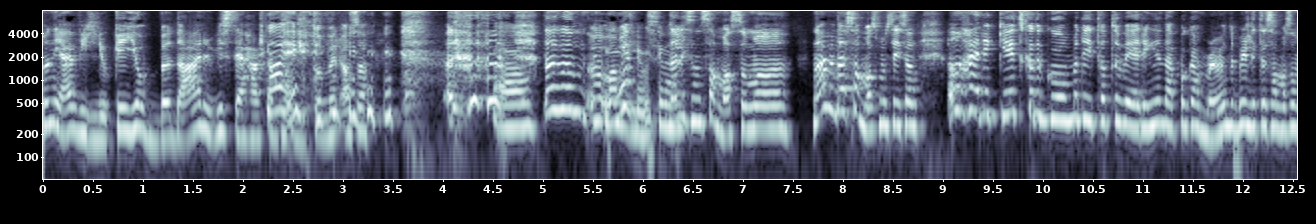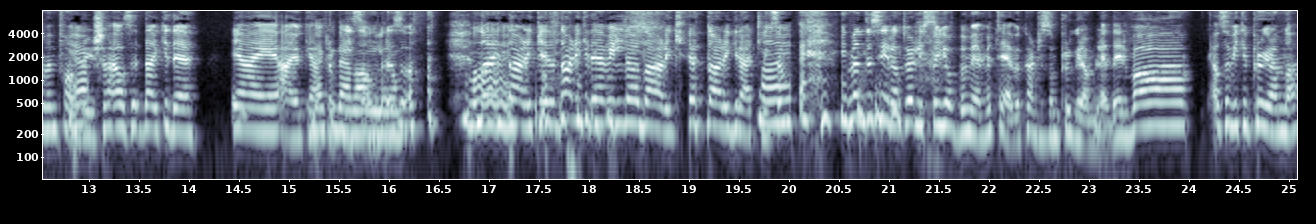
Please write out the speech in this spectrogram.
Men jeg vil jo ikke jobbe der hvis det her skal Nei. gå utover altså, Ja. det, er sånn, Man what? vil jo ikke det. det er liksom samme som å Nei, men det er samme som å si sånn Å, herregud, skal det gå med de tatoveringene der på gamlehjem? Det blir litt det samme som hvem faen Ja. bryr seg? Altså, det er jo ikke det Jeg er jo ikke her er for å please andre. Så. Nei, da er, det ikke, da er det ikke det jeg vil. Da, da, er, det ikke, da er det greit, liksom. Men du sier at du har lyst til å jobbe mer med TV, kanskje som programleder. Hva, altså, hvilket program da?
